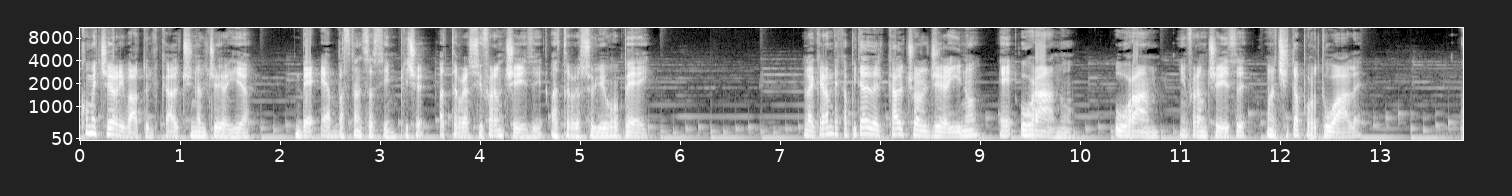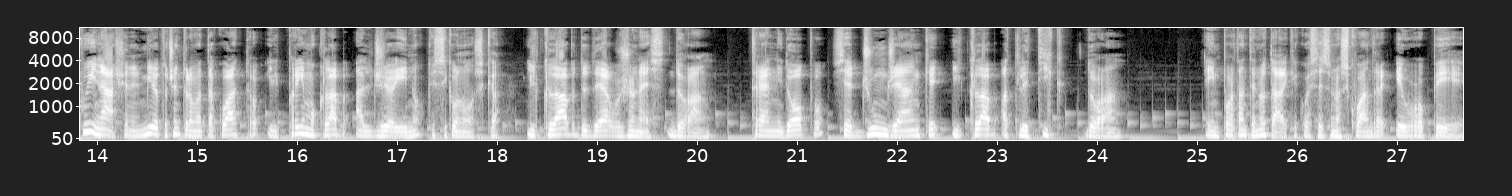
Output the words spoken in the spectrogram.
Come ci è arrivato il calcio in Algeria? Beh, è abbastanza semplice, attraverso i francesi, attraverso gli europei. La grande capitale del calcio algerino è Orano, Oran in francese, una città portuale, Qui nasce nel 1894 il primo club algerino che si conosca, il Club de Derbe Jeunesse d'Oran. Tre anni dopo si aggiunge anche il Club Athletique d'Oran. È importante notare che queste sono squadre europee,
